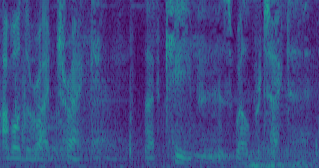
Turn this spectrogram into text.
I'm on the right track. That keep is well protected.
